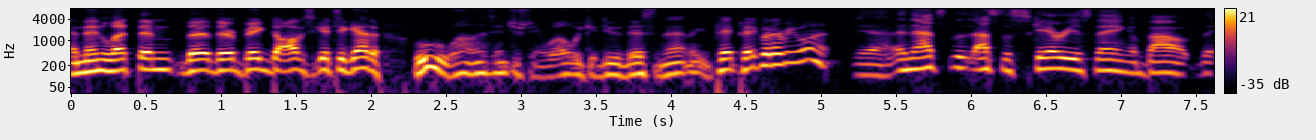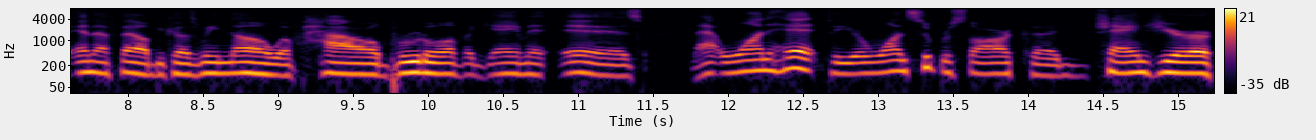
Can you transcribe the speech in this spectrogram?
And then let them, the, their big dogs get together. Ooh, well, that's interesting. Well, we could do this and that. Pick, pick whatever you want. Yeah, and that's the that's the scariest thing about the NFL because we know of how brutal of a game it is. That one hit to your one superstar could change your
